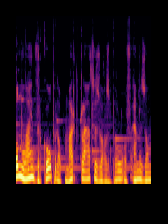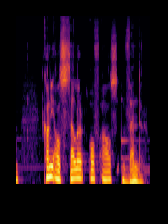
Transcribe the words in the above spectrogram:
online verkopen op marktplaatsen zoals Bol of Amazon kan je als seller of als vendor.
